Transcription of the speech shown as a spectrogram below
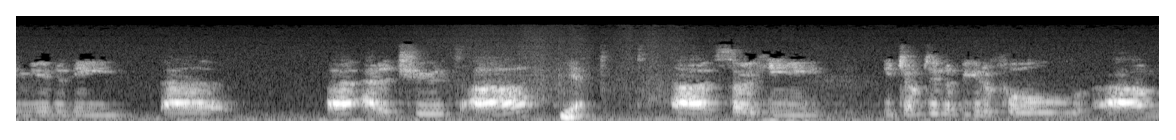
community uh, uh, attitudes are. Yeah. Uh, so he he jumped in a beautiful um,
